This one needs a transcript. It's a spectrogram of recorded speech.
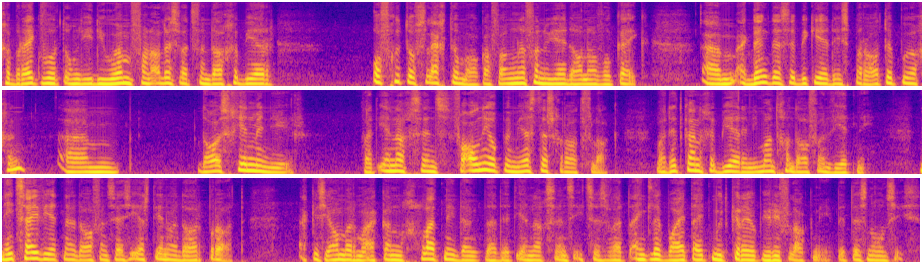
gebruik word om die idioom van alles wat vandag gebeur of goed of sleg te maak afhangende van hoe jy daarna wil kyk. Ehm um, ek dink dis 'n bietjie 'n desperate poging. Ehm um, daar is geen manier wat enigsins veral nie op 'n meestersgraad vlak maar dit kan gebeur en niemand gaan daarvan weet nie. Net sy weet nou daarvan sy is eerste een wat daar praat. Ek is jammer maar ek kan glad nie dink dat dit enigsins iets is wat eintlik baie tyd moet kry op hierdie vlak nie. Dit is nonsens.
